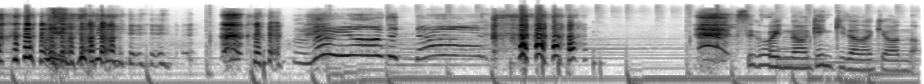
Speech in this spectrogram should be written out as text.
すごいな、元気だな、今日アンナ。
